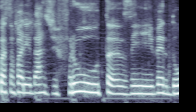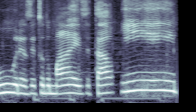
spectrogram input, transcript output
com essa variedade de frutas e verduras e tudo mais e tal. E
